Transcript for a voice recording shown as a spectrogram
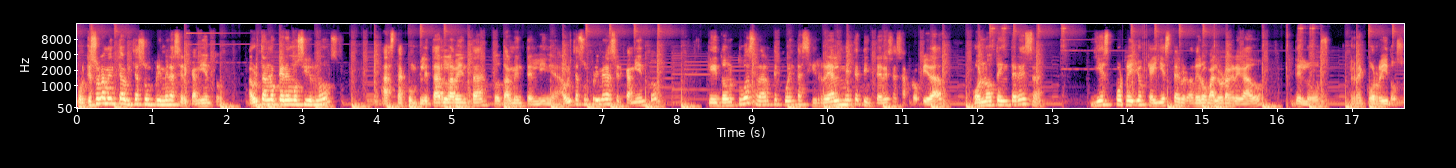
porque solamente ahorita es un primer acercamiento. Ahorita no queremos irnos hasta completar la venta totalmente en línea. Ahorita es un primer acercamiento que donde tú vas a darte cuenta si realmente te interesa esa propiedad o no te interesa. Y es por ello que ahí está el verdadero valor agregado de los recorridos,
